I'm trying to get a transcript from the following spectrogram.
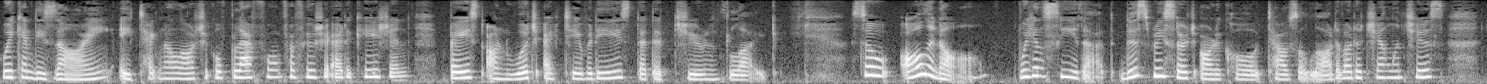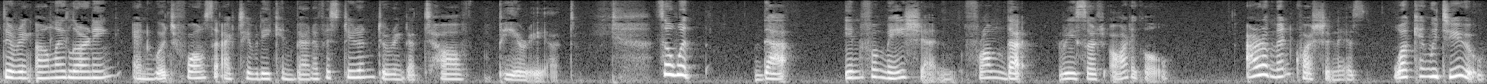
we can design a technological platform for future education based on which activities that the students like. So, all in all, we can see that this research article tells a lot about the challenges during online learning and which forms of activity can benefit students during that tough period. So with that information from that research article, our main question is what can we do?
